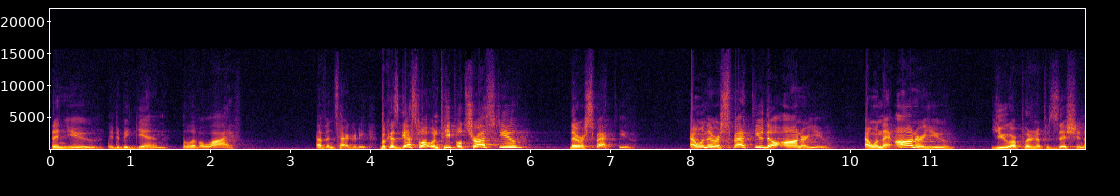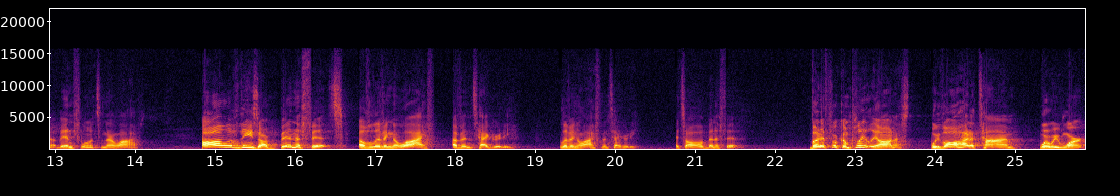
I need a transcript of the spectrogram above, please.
then you need to begin to live a life of integrity. Because guess what? When people trust you, they respect you. And when they respect you, they'll honor you. And when they honor you, you are put in a position of influence in their lives. All of these are benefits of living the life of integrity. Living a life of integrity. It's all a benefit. But if we're completely honest, we've all had a time where we weren't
